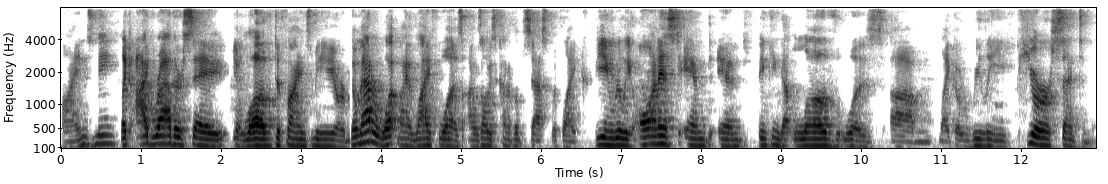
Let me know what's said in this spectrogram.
defines me. Like i'd rather say you know, love defines me or no matter what my life was i was always kind of obsessed with like being really honest and and thinking that love was um like a really pure sentiment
